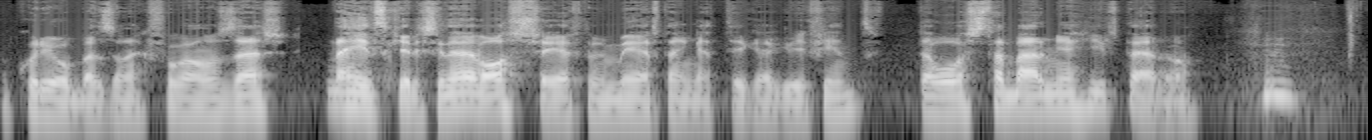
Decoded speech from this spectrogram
akkor jobb ez a megfogalmazás. Nehéz kérdés, én azt se értem, hogy miért engedték el Griffint. Te olvastál bármilyen hírt erről? Hm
